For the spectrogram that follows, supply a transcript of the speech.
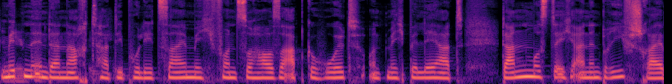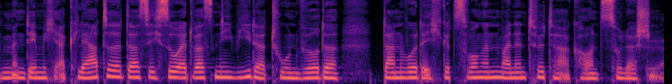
Mitten in der Nacht hat die Polizei mich von zu Hause abgeholt und mich belehrt. Dann musste ich einen Brief schreiben, in dem ich erklärte, dass ich so etwas nie wieder tun würde. Dann wurde ich gezwungen, meinen Twitter-Account zu löschen.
